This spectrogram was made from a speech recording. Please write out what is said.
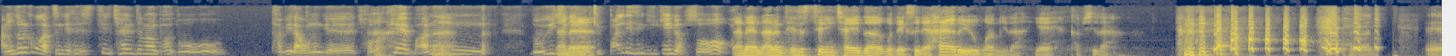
안 그럴 것 같은 게 데스틴 차일드만 봐도 답이 나오는 게 저렇게 많은 노이즈가 나는- 이렇게 빨리 생긴 게임이 없어. 나는 나는 데스티니 차이드하고 넥슨의 하야를 요구합니다. 예, 갑시다. 예.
